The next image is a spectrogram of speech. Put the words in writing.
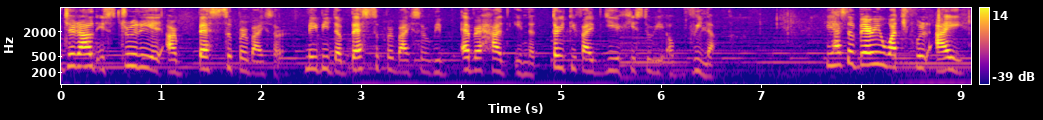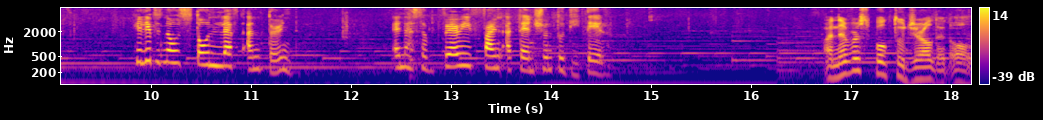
Gerald is truly our best supervisor, maybe the best supervisor we've ever had in the 35-year history of Villa. He has a very watchful eye. He leaves no stone left unturned and has a very fine attention to detail. I never spoke to Gerald at all,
